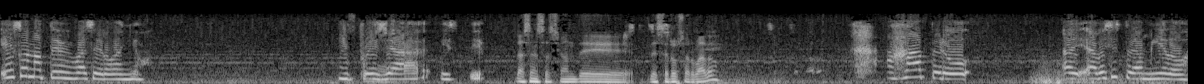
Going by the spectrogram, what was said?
eso no te va a hacer daño. Y pues ya, este... La sensación de, de ser observado. Ajá, pero a, a, veces te da miedo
